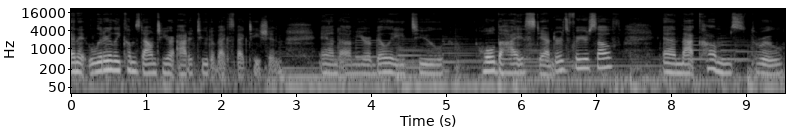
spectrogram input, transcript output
And it literally comes down to your attitude of expectation and um, your ability to hold the highest standards for yourself. And that comes through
